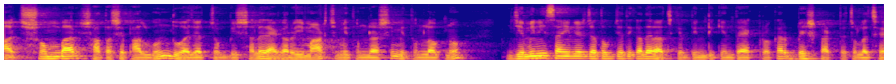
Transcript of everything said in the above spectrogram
আজ সোমবার, সাতাশে ফাল্গুন দু হাজার চব্বিশ সালের এগারোই মার্চ, মিথুন রাশি, মিথুন লগ্ন। জেমিনি সাইনের জাতক জাতিকাদের আজকের দিনটি কিন্তু এক প্রকার বেশ কাটতে চলেছে।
